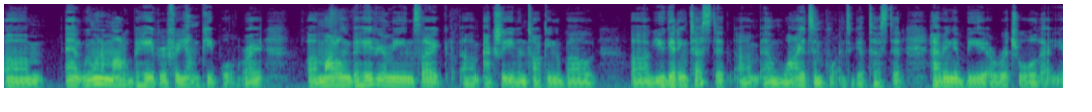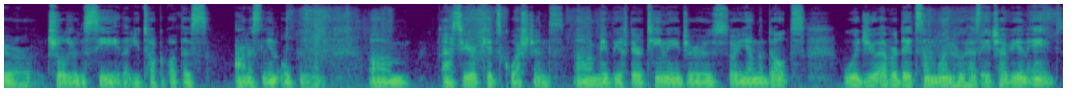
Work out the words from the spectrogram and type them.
Um, and we want to model behavior for young people, right? Uh, modeling behavior means like um, actually even talking about uh, you getting tested um, and why it's important to get tested, having it be a ritual that your children see that you talk about this honestly and openly. Um, ask your kids questions. Uh, maybe if they're teenagers or young adults, would you ever date someone who has HIV and AIDS?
